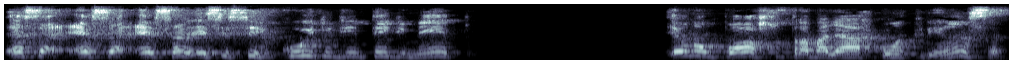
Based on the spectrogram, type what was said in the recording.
Essa, essa, essa, esse circuito de entendimento. Eu não posso trabalhar com a criança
